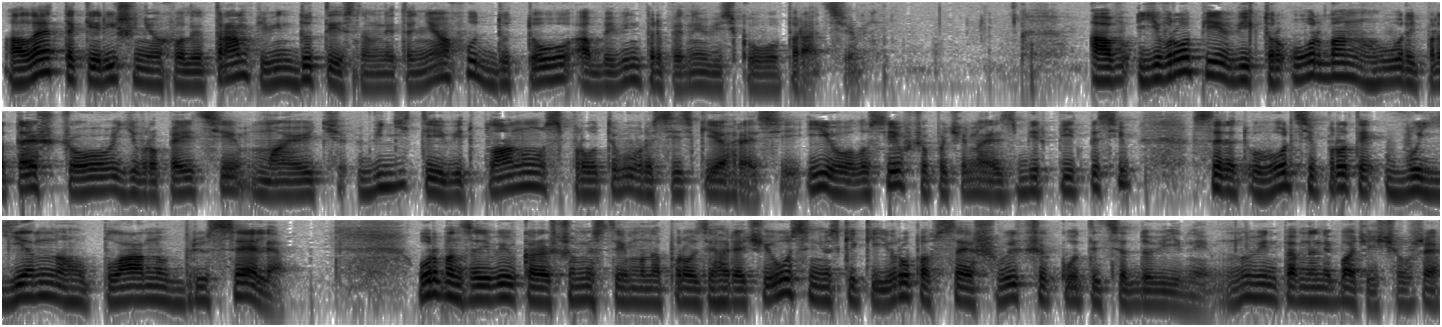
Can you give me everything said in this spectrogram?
Але таке рішення ухвалив Трамп і він дотиснув Нетаняху до того, аби він припинив військову операцію. А в Європі Віктор Орбан говорить про те, що європейці мають відійти від плану спротиву російській агресії, і оголосив, що починає збір підписів серед угорців проти воєнного плану Брюсселя. Орбан заявив, каже, що ми стоїмо на порозі гарячої осені, оскільки Європа все швидше котиться до війни. Ну він певне не бачить, що вже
